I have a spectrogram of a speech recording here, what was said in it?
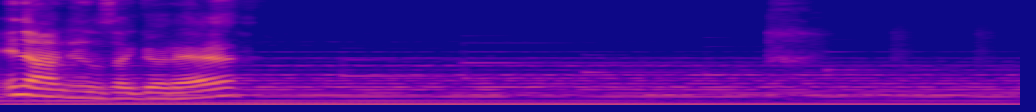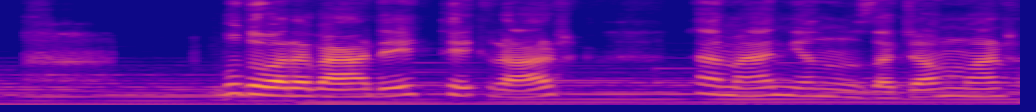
İnancınıza göre bu duvara verdik. Tekrar Hemen yanınızda cam var.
